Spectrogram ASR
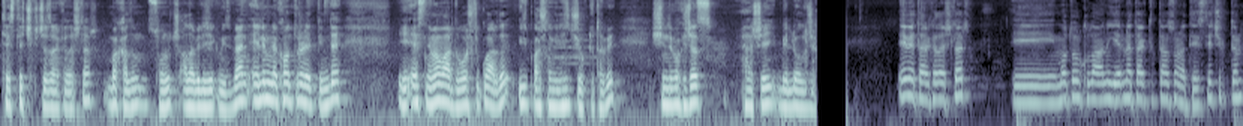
teste çıkacağız arkadaşlar. Bakalım sonuç alabilecek miyiz? Ben elimle kontrol ettiğimde e, esneme vardı, boşluk vardı. İlk başlangıçta hiç yoktu tabi. Şimdi bakacağız. Her şey belli olacak. Evet arkadaşlar. e, motor kulağını yerine taktıktan sonra teste çıktım.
